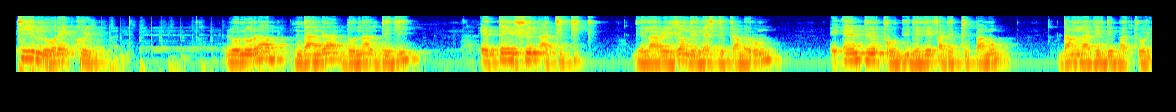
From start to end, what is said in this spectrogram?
Qui l'aurait cru? L'honorable Ndanga Donald Devi est un jeune atypique de la région de l'Est du Cameroun et un pur produit de l'EFA de Tripano dans la ville de Batouri.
